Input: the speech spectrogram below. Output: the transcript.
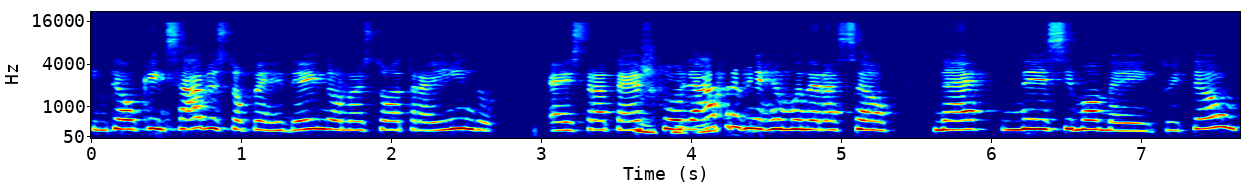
Então, quem sabe estou perdendo ou não estou atraindo, é estratégico uhum. olhar para a minha remuneração, né, nesse momento. Então,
